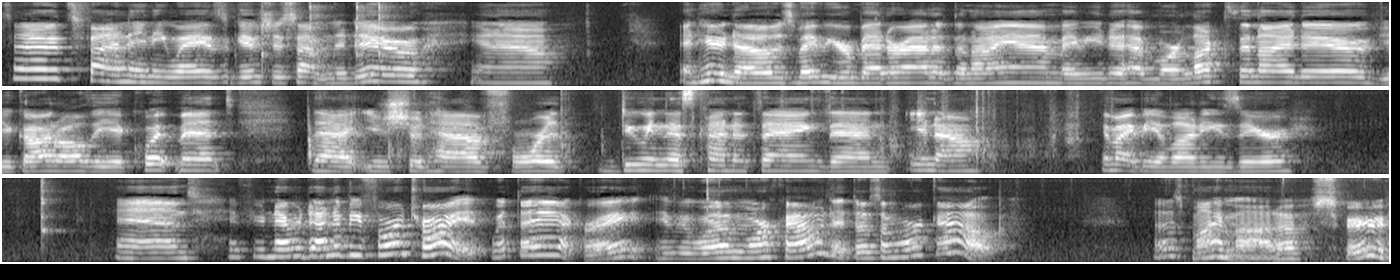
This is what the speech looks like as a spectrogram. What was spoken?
So it's fun anyways. It gives you something to do, you know. And who knows, maybe you're better at it than I am. Maybe you have more luck than I do. If you got all the equipment that you should have for doing this kind of thing, then, you know, it might be a lot easier. And if you've never done it before, try it. What the heck, right? If it doesn't work out, it doesn't work out. That's my motto. Screw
